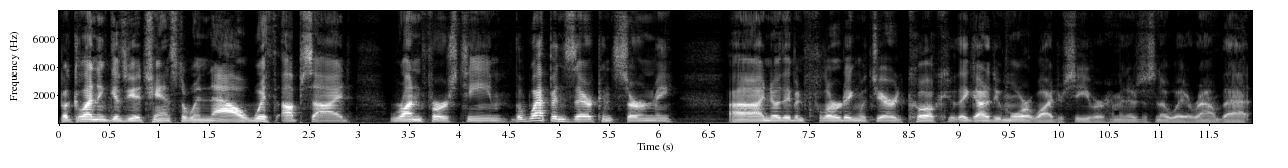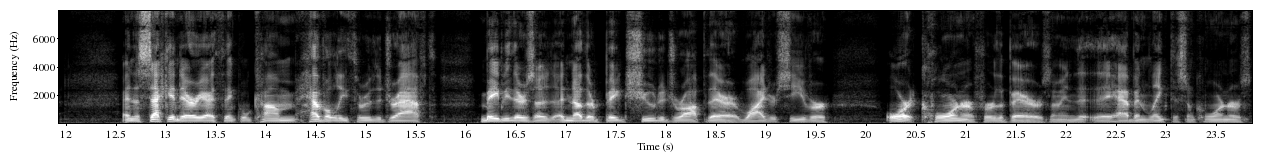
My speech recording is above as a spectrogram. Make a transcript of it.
but Glennon gives you a chance to win now with upside. Run first team. The weapons there concern me. Uh, I know they've been flirting with Jared Cook. They got to do more at wide receiver. I mean, there's just no way around that. And the secondary, I think, will come heavily through the draft. Maybe there's a, another big shoe to drop there at wide receiver or at corner for the Bears. I mean, they have been linked to some corners.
